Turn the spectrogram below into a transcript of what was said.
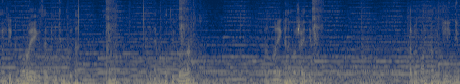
মেলটি একটু বড় হয়ে গেছে আর কি ঝুমকুটা এটা আমি কপি করলাম। তারপর এখানে বসাই দিব। তারপর কনফার্মে ক্লিক দিব।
